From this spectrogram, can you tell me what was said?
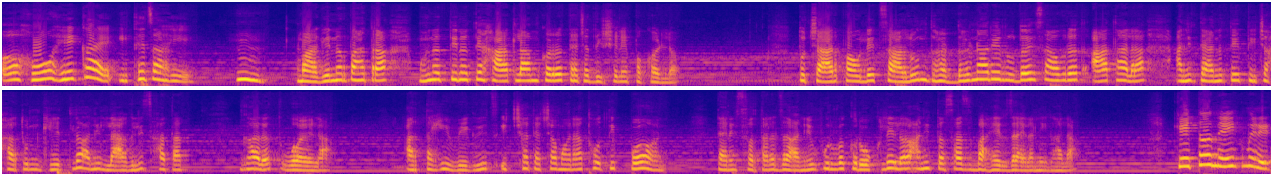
अ हो हे काय? इथेच आहे. मागे न पाहता म्हणत तिनं ते हात लांब करत त्याच्या दिशेने पकडलं. तो चार पावले चालून धडधडणारे हृदय सावरत आत आला आणि त्यानं ते तिच्या हातून घेतलं आणि लागलीच हातात घालत वळला. आता ही वेगळीच इच्छा त्याच्या मनात होती पण त्याने स्वतःला जाणीवपूर्वक रोखलेलं आणि तसाच बाहेर जायला निघाला. केतन एक मिनिट.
